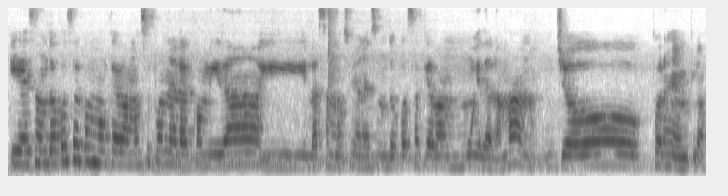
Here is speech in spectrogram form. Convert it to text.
Y son dos cosas como que vamos a suponer la comida y las emociones, son dos cosas que van muy de la mano. Yo, por ejemplo,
